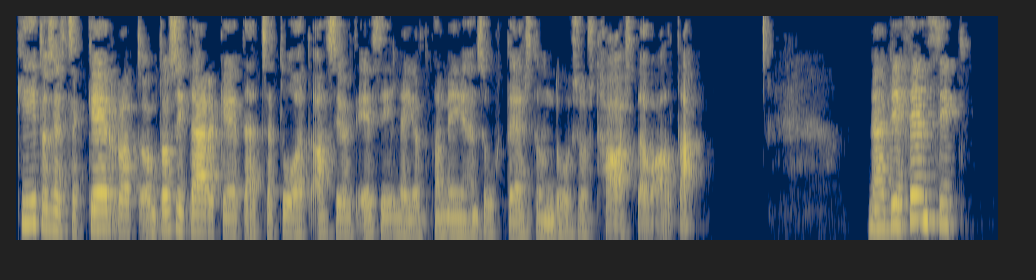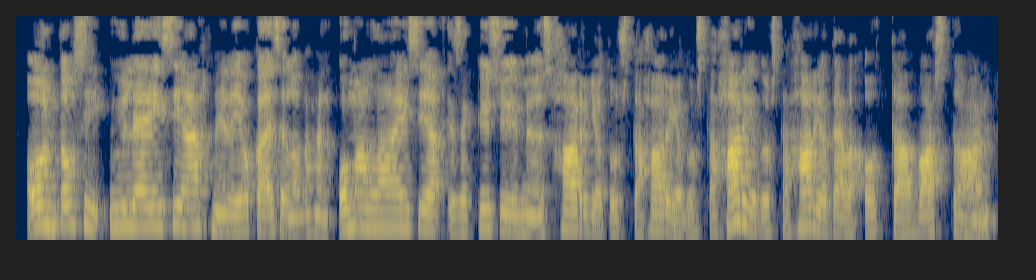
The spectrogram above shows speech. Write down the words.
kiitos, että sä kerrot. On tosi tärkeää, että sä tuot asioita esille, jotka meidän suhteessa tuntuu susta haastavalta. Nämä defenssit on tosi yleisiä. Meillä jokaisella on vähän omanlaisia ja se kysyy myös harjoitusta, harjoitusta, harjoitusta, harjoitella ottaa vastaan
